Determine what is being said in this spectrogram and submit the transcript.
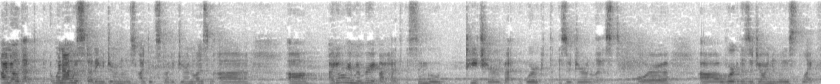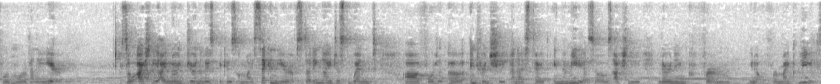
I know that when I was studying journalism, I did study journalism. Uh, I don't remember if I had a single teacher that worked as a journalist or uh, worked as a journalist like for more than a year. So actually I learned journalism because on my second year of studying I just went uh, for uh, internship and I started in the media so I was actually learning from you know from my colleagues.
